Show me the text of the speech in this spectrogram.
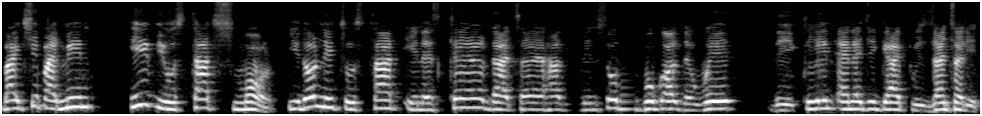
By cheap, I mean if you start small, you don't need to start in a scale that uh, has been so bogus the way the clean energy guy presented it.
